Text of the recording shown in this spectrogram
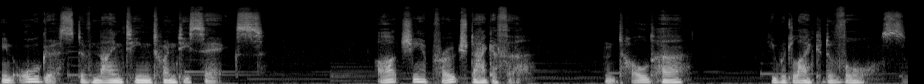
In August of 1926, Archie approached Agatha and told her he would like a divorce.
